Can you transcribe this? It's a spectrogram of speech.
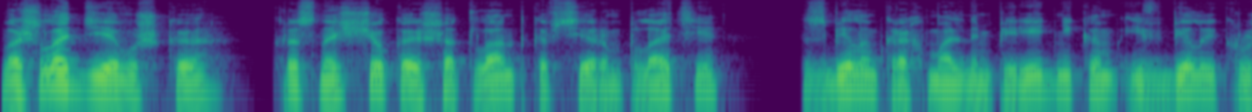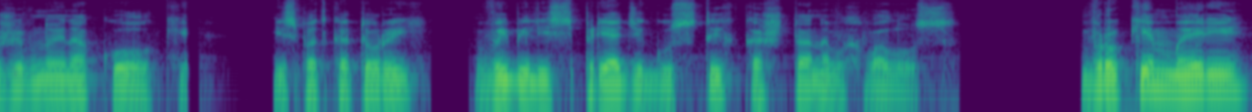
Вошла девушка, краснощекая шотландка в сером платье, с белым крахмальным передником и в белой кружевной наколке, из-под которой выбились пряди густых каштановых волос. В руке Мэри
